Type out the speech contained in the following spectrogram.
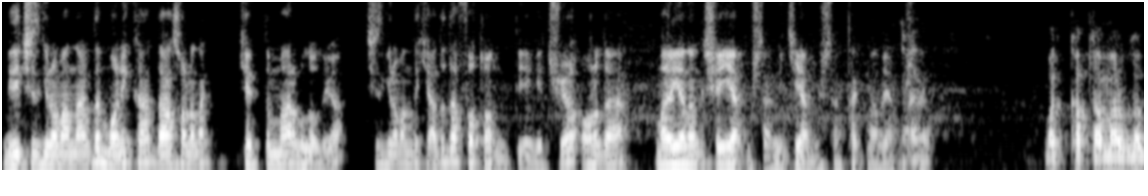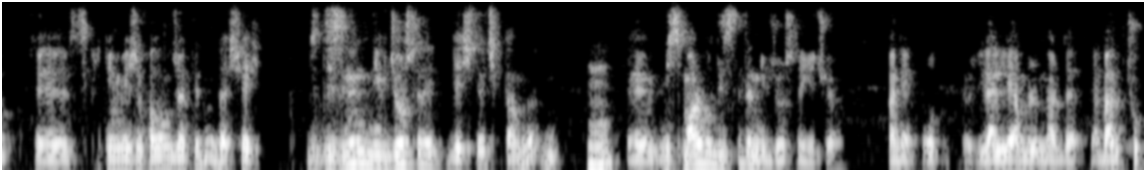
Bir de çizgi romanlarda Monica daha sonradan Captain Marvel oluyor. Çizgi romandaki adı da Photon diye geçiyor. Onu da Maria'nın şeyi yapmışlar, Nick'i yapmışlar, takmalı yapmışlar. Aynen. Bak Kaptan Marvel'a e, Secret Invasion falan olacak dedim de şey dizinin New Jersey'de geçtiği açıklandı. Hı. E, Miss Marvel dizisi de New Jersey'de geçiyor. Hani o e, ilerleyen bölümlerde ya ben çok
